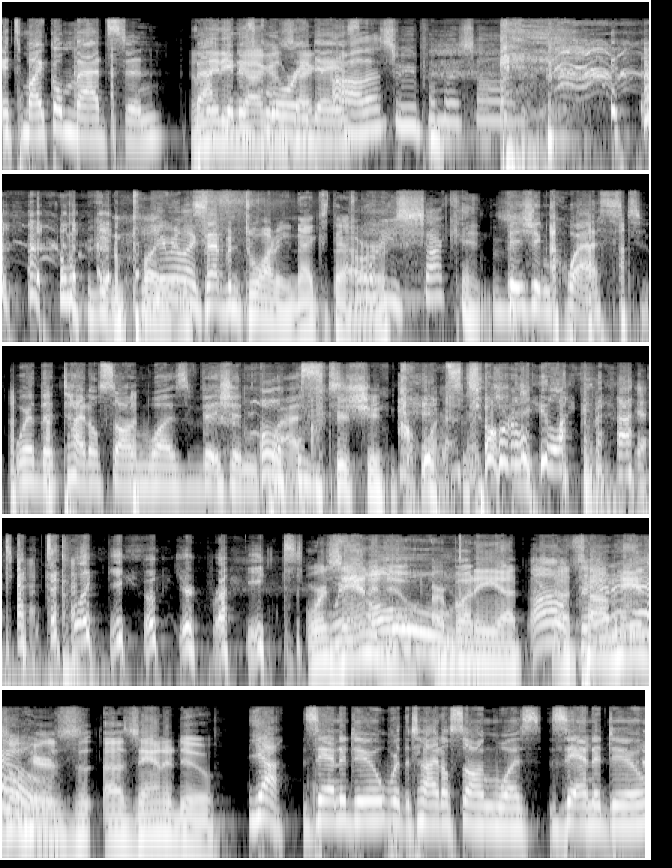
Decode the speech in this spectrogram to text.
It's Michael Madsen back Lady in his Gaga's glory like, days. "Oh, that's where you put my song." We're going to play Give her it. like 720 next hour. Forty seconds. Vision Quest, where the title song was Vision Oh, Quest. Vision Quest. totally like that. I'm telling you, you're right. Or Xanadu. old. Our buddy uh, Oh, uh, Tom Xanadu. Hazel here's uh, Xanadu. Yeah, Xanadu, where the title song was Xanadu.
